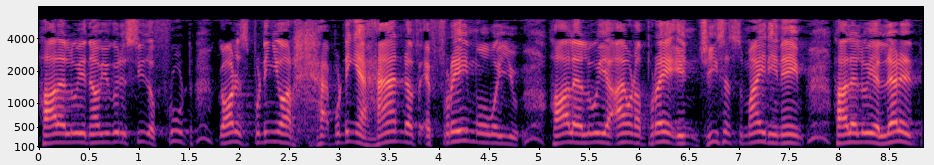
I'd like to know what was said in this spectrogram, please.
Hallelujah. Now you're going to see the fruit. God is putting your putting a hand of Ephraim over you. Hallelujah. I want to pray in Jesus' mighty name. Hallelujah. Let it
